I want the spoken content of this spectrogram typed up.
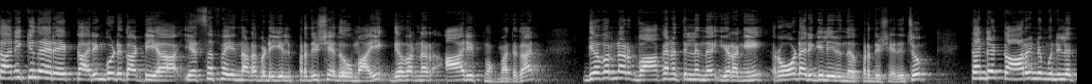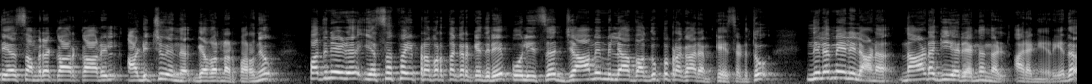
തനിക്കു നേരെ കരിങ്കൊടി കാട്ടിയ എസ് എഫ് ഐ നടപടിയിൽ പ്രതിഷേധവുമായി ഗവർണർ ആരിഫ് മുഹമ്മദ് ഖാൻ. ഗവർണർ വാഹനത്തിൽ നിന്ന് ഇറങ്ങി റോഡരികിലിരുന്ന് പ്രതിഷേധിച്ചു. തന്റെ കാറിന് മുന്നിലെത്തിയ സമരക്കാർ കാറിൽ അടിച്ചുവെന്ന് ഗവർണർ പറഞ്ഞു. പതിനേഴ് എസ് എഫ് ഐ പ്രവർത്തകർക്കെതിരെ പോലീസ് ജാമ്യമില്ലാ വകുപ്പ് പ്രകാരം കേസെടുത്തു. നിലമേലിലാണ് നാടകീയ രംഗങ്ങൾ അരങ്ങേറിയത്.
